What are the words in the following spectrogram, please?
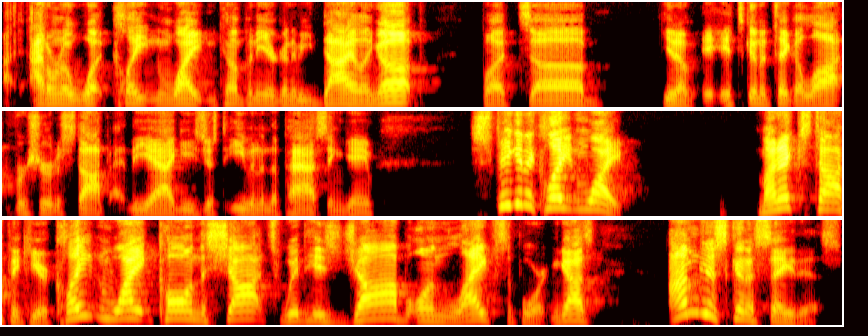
I, I, don't know what Clayton White and company are going to be dialing up, but uh, you know it, it's going to take a lot for sure to stop the Aggies, just even in the passing game. Speaking of Clayton White, my next topic here Clayton White calling the shots with his job on life support. And guys, I'm just going to say this.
